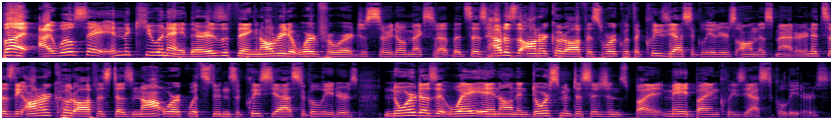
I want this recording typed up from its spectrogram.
but I will say in the Q and A there is a thing, and I'll read it word for word just so we don't mix it up. But it says, "How does the Honor Code Office work with ecclesiastic leaders on this matter?" And it says the Honor Code Office does not work with students' ecclesiastical leaders, nor does it weigh in on endorsement decisions by made by ecclesiastical leaders.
